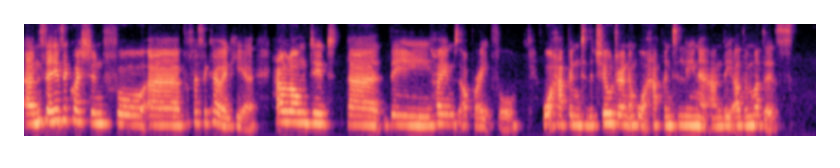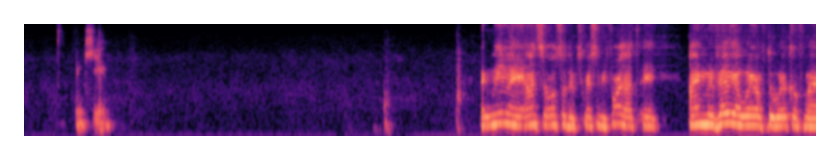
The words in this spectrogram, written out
Um, so here's a question for uh, Professor Cohen here. How long did uh, the homes operate for? What happened to the children and what happened to Lena and the other mothers? Thank you. I will uh, answer also the question before that. I'm very aware of the work of my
